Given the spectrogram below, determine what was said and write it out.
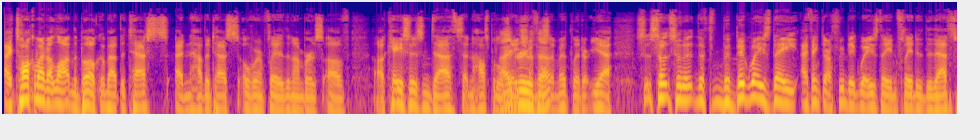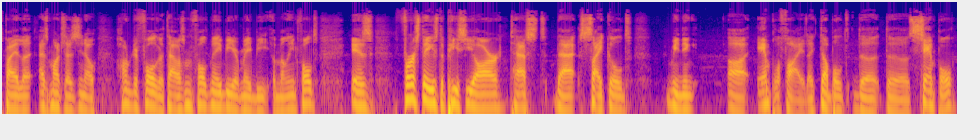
I talk about it a lot in the book about the tests and how the tests overinflated the numbers of uh, cases and deaths and hospitalizations. I agree with that. and ventilator- Yeah. So, so, so the, the, th- the big ways they, I think there are three big ways they inflated the deaths by as much as you know, hundredfold or thousandfold, maybe, or maybe a millionfold. Is first they used the PCR test that cycled, meaning uh, amplified, like doubled the the sample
